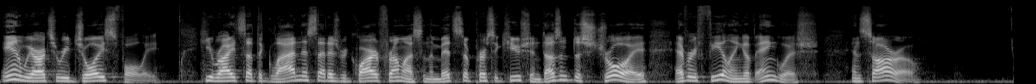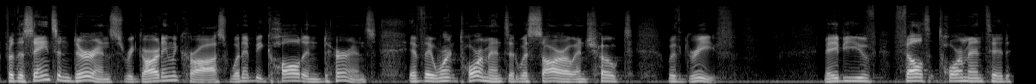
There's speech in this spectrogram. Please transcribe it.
and we are to rejoice fully. He writes that the gladness that is required from us in the midst of persecution doesn't destroy every feeling of anguish and sorrow. For the saints' endurance regarding the cross wouldn't be called endurance if they weren't tormented with sorrow and choked with grief. Maybe you've felt tormented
